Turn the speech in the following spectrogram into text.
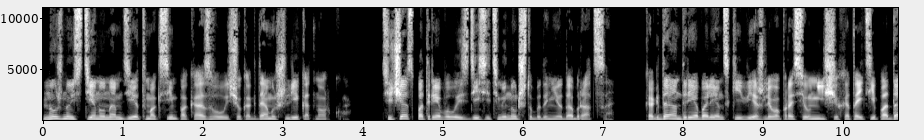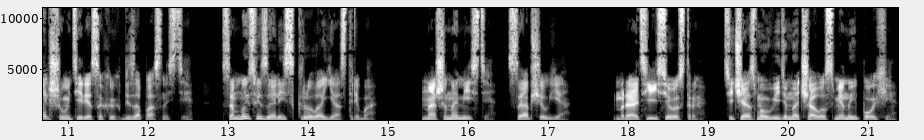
Нужную стену нам дед Максим показывал еще когда мы шли к отнорку. Сейчас потребовалось 10 минут, чтобы до нее добраться. Когда Андрей Оболенский вежливо просил нищих отойти подальше в интересах их безопасности, со мной связались с крыла ястреба. «Наши на месте», — сообщил я. «Братья и сестры, сейчас мы увидим начало смены эпохи».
